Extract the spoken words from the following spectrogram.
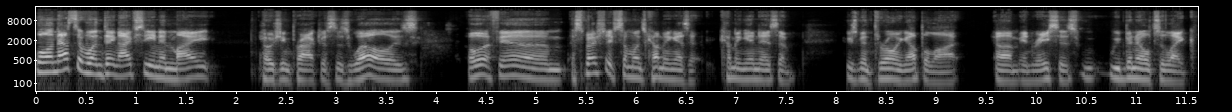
Well, and that's the one thing I've seen in my coaching practice as well is OFM, especially if someone's coming as a coming in as a who's been throwing up a lot um, in races. We've been able to like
